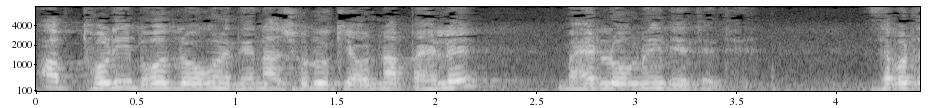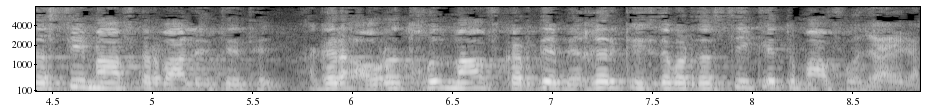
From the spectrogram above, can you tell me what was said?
اب تھوڑی بہت لوگوں نے دینا شروع کیا ورنہ پہلے مہر لوگ نہیں دیتے تھے۔ زبردستی معاف کروا لیتے تھے۔ اگر عورت خود معاف کر دے بغیر کسی زبردستی کے تو معاف ہو جائے گا۔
